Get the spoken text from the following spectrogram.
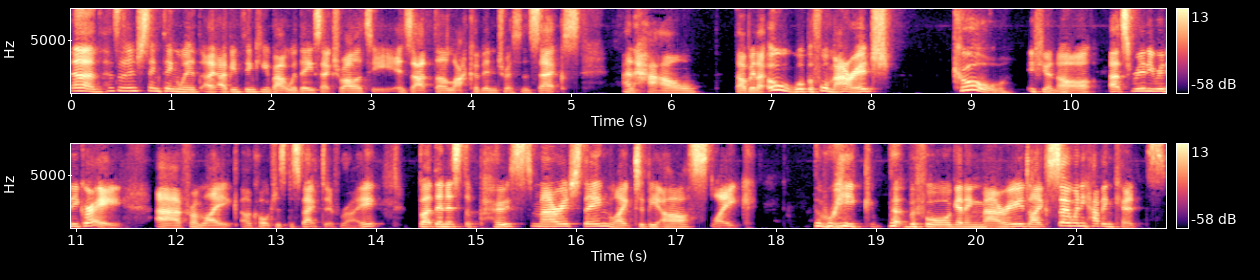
yeah, that's an interesting thing with I, I've been thinking about with asexuality is that the lack of interest in sex and how they'll be like, oh, well, before marriage, cool. If you're not, that's really, really great uh, from like our culture's perspective, right? But then it's the post-marriage thing, like to be asked like the week before getting married, like, so when you're having kids,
